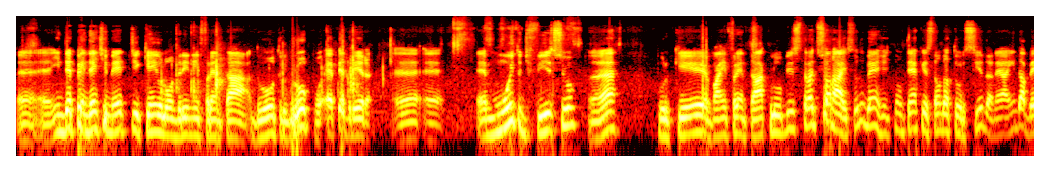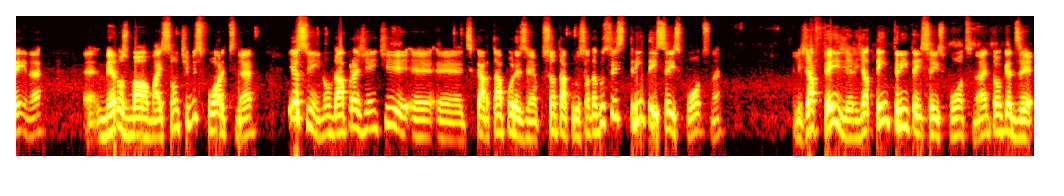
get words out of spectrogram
é, é independentemente de quem o Londrina enfrentar do outro grupo, é pedreira. É, é, é, muito difícil, né? Porque vai enfrentar clubes tradicionais. Tudo bem, a gente não tem a questão da torcida, né? Ainda bem, né? É, menos mal, mas são times fortes, né? E assim, não dá para a gente é, é, descartar, por exemplo, Santa Cruz. Santa Cruz fez 36 pontos, né? Ele já fez, ele já tem 36 pontos, né? Então, quer dizer,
